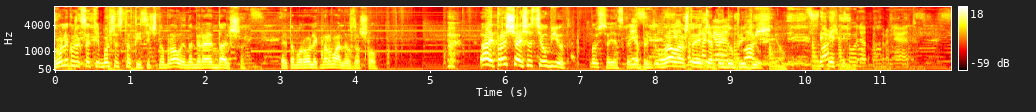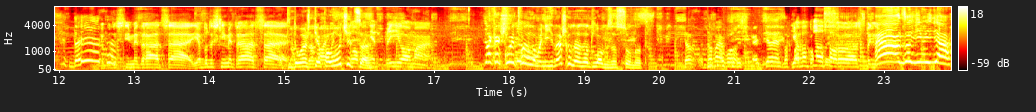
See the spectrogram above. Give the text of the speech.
Ролик уже, кстати, больше 100 тысяч набрал и набирает дальше. Поэтому ролик нормально зашел. Ай, прощай, сейчас тебя убьют. Ну все, я, я пред- главное, что я тебя предупредил. туалет охраняет. Да Я буду с ними драться. Я буду с ними драться. Ты думаешь, тебе получится? Нет приема. Да какой твой лом? Они не знаешь, куда этот лом засунут? да- давай, водочка, делай захват. Я попал пару раз по нему. А, сзади меня!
